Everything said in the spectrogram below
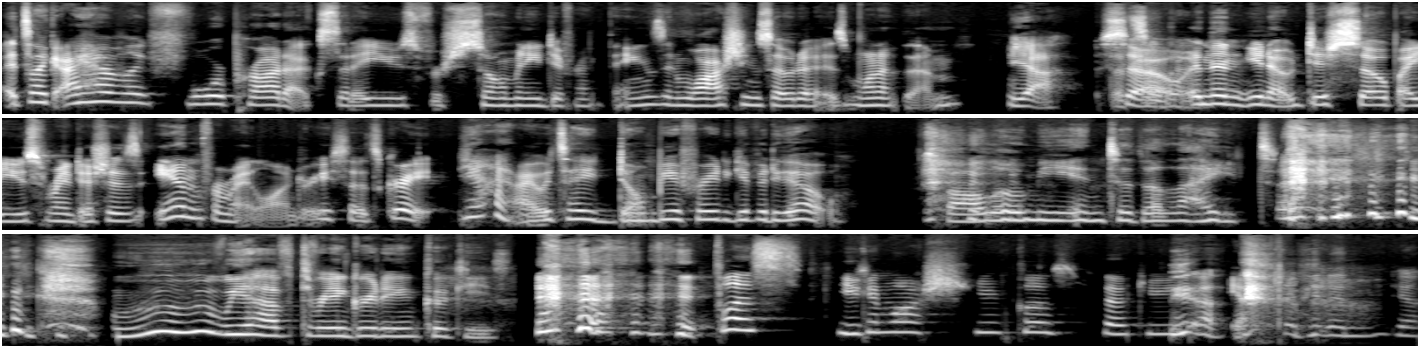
It's like I have like four products that I use for so many different things, and washing soda is one of them. yeah. So, good. and then you know, dish soap I use for my dishes and for my laundry. So it's great. Yeah, I would say don't be afraid to give it a go. Follow me into the light. Ooh, we have three ingredient cookies. Plus, you can wash your clothes after you. Yeah. I mean, and yeah.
